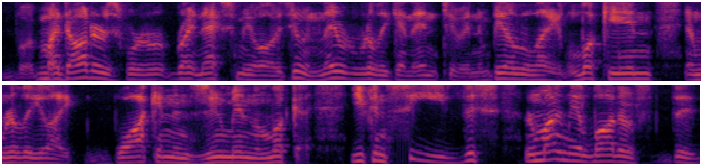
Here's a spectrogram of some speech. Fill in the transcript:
my daughters were right next to me while I was doing. They were really getting into it and be able to like look in and really like walk in and zoom in and look. You can see this remind me a lot of the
